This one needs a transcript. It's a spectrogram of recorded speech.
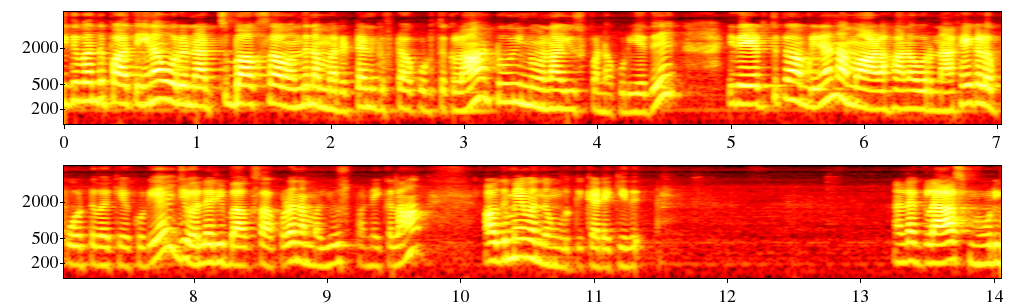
இது வந்து பார்த்திங்கன்னா ஒரு நட்ஸ் பாக்ஸாக வந்து நம்ம ரிட்டன் கிஃப்டாக கொடுத்துக்கலாம். டூ இன் ஒன்னாக யூஸ் பண்ணக்கூடியது. இதை எடுத்துட்டோம் அப்படின்னா நம்ம அழகான ஒரு நகைகளை போட்டு வைக்கக்கூடிய ஜுவல்லரி பாக்ஸாக கூட நம்ம யூஸ் பண்ணிக்கலாம். அதுவுமே வந்து உங்களுக்கு கிடைக்கிது. நல்ல கிளாஸ் மூடி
